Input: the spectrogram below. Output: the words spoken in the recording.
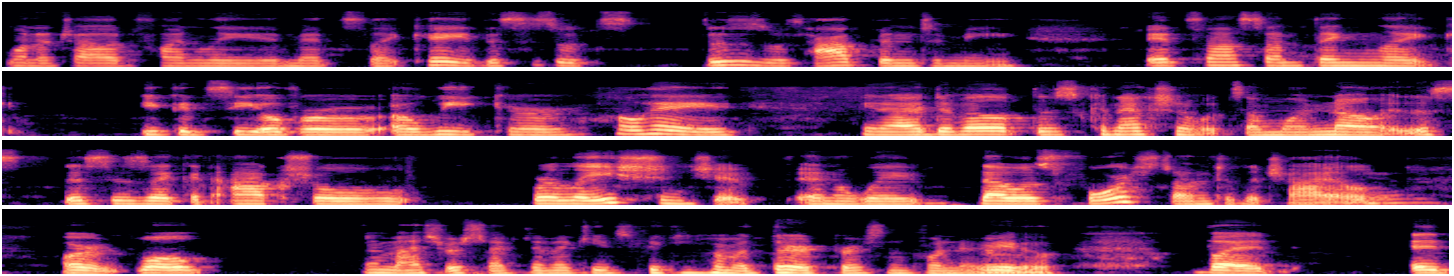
when a child finally admits like, hey, this is what's this is what's happened to me. It's not something like you could see over a week or oh hey, you know I developed this connection with someone. No, this this is like an actual relationship in a way that was forced onto the child Yeah. or well in my perspective i keep speaking from a third person point of view mm. but it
